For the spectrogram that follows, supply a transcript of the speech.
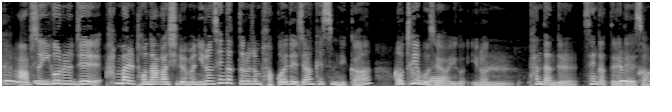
네, 앞서 네. 이거를 이제 한 발 더 나가시려면 이런 생각들을 좀 바꿔야 되지 않겠습니까? 어떻게. 보세요? 이거 이런 판단들, 생각들에 네, 대해서.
